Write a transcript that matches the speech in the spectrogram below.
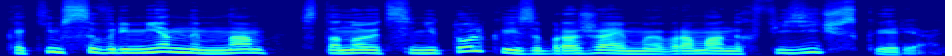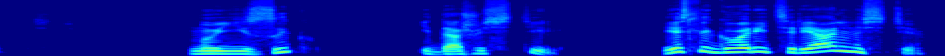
каким современным нам становится не только изображаемая в романах физическая реальность, но и язык и даже стиль. Если говорить о реальности –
